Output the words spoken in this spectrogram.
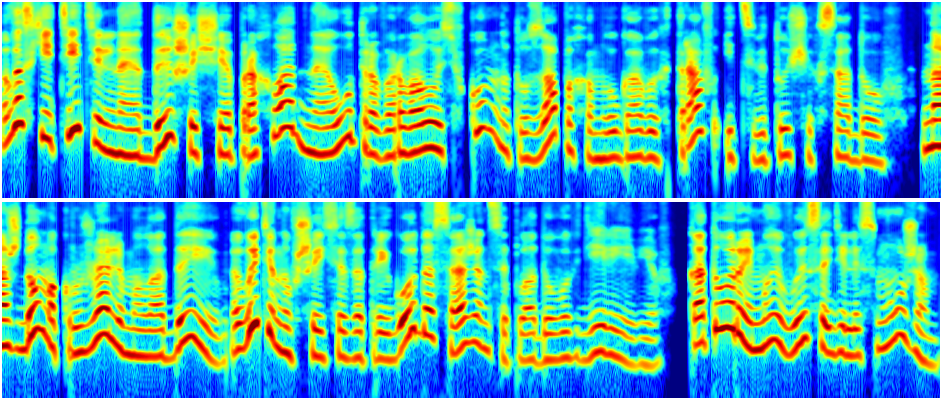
Восхитительное, дышащее, прохладное утро ворвалось в комнату запахом луговых трав и цветущих садов. Наш дом окружали молодые, вытянувшиеся за три года саженцы плодовых деревьев, которые мы высадили с мужем,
